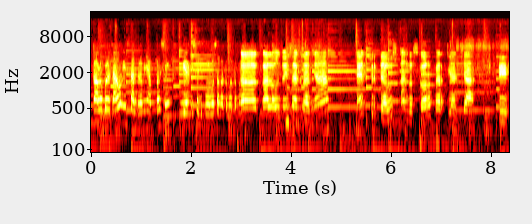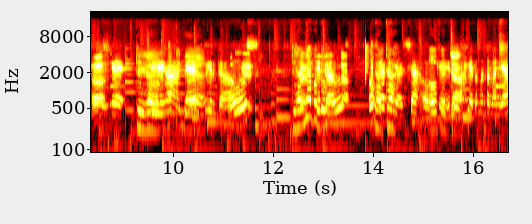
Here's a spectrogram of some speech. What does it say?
Kalau boleh tahu Instagramnya apa sih? Biar bisa di-follow sama teman-teman. Eh, kalau untuk Instagramnya at Firdaus underscore Ferdiansyah DH Oke, DH DH. Firdaus. DH-nya apa tuh? Firdaus. Oh. Ferdiansyah. Oke, itulah ya teman-teman ya.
